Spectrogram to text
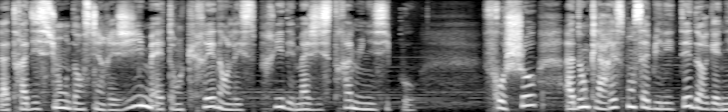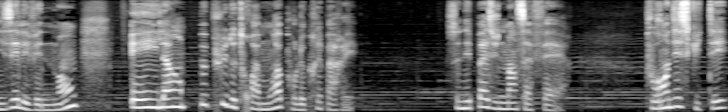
La tradition d'Ancien Régime est ancrée dans l'esprit des magistrats municipaux. Frochot a donc la responsabilité d'organiser l'événement et il a un peu plus de trois mois pour le préparer ce n'est pas une mince affaire. Pour en discuter,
